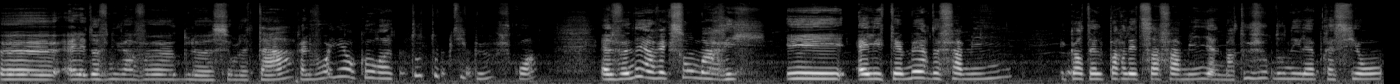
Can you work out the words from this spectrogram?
euh, elle est devenue aveugle sur le tard. Elle voyait encore un tout, tout petit peu, je crois. Elle venait avec son mari et elle était mère de famille. Et quand elle parlait de sa famille, elle m'a toujours donné l'impression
